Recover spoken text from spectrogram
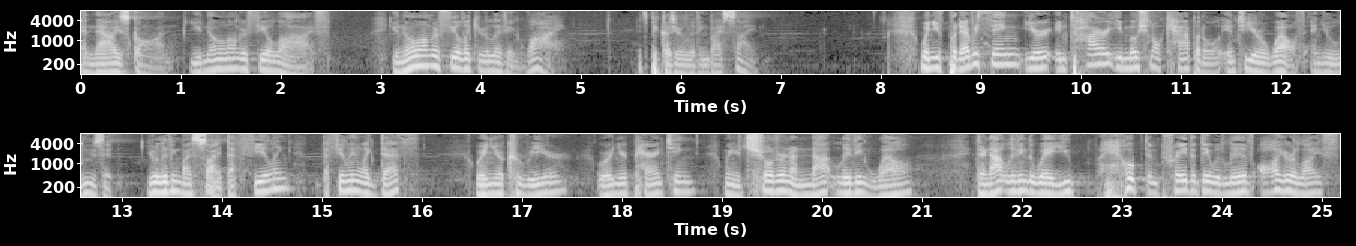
and now he's gone. You no longer feel alive. You no longer feel like you're living. Why? It's because you're living by sight. When you've put everything, your entire emotional capital into your wealth and you lose it, you're living by sight. That feeling, that feeling like death, or in your career, or in your parenting, when your children are not living well, they're not living the way you hoped and prayed that they would live all your life.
